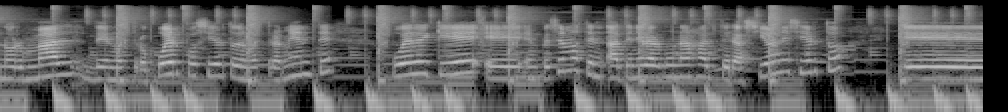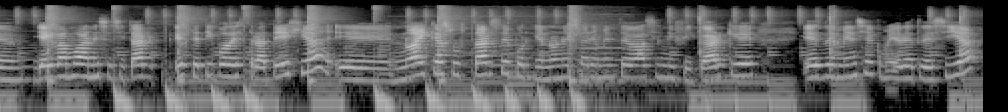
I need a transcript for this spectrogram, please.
normal de nuestro cuerpo, ¿cierto? De nuestra mente, puede que eh, empecemos a tener algunas alteraciones, ¿cierto? Eh, y ahí vamos a necesitar este tipo de estrategias. Eh, no hay que asustarse porque no necesariamente va a significar que es demencia, como ya les decía.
